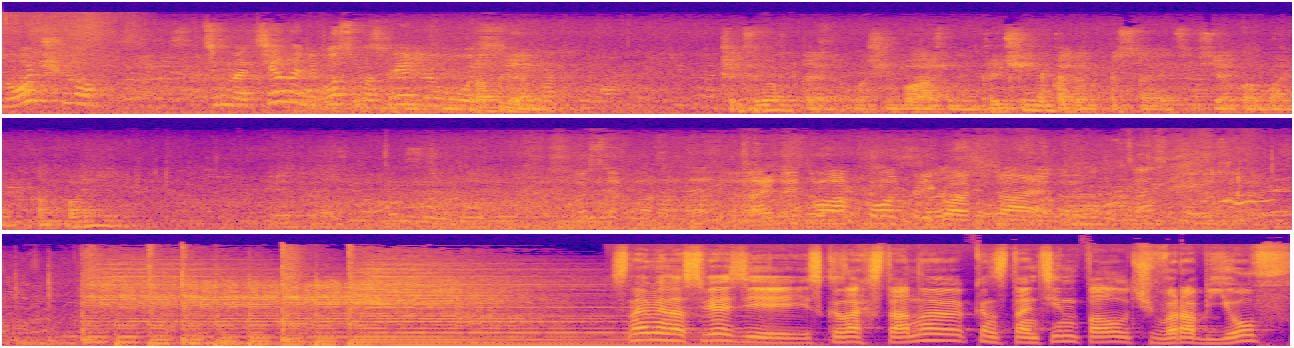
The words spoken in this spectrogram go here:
Ночью в темноте на него смотрели лошади Проблема. Четвертая, очень важная причина, которая касается всех глобальных компаний, Дайте QR-код приглашает. С нами на связи из Казахстана Константин Павлович Воробьев,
